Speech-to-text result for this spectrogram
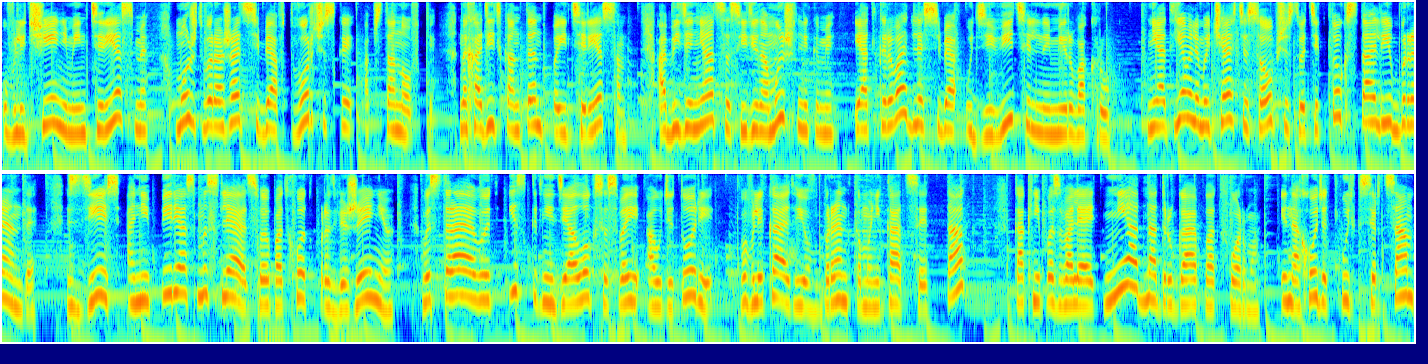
увлечениями, интересами может выражать себя в творческой обстановке, находить контент по интересам, объединяться с единомышленниками и открывать для себя удивительный мир вокруг. Неотъемлемой частью сообщества TikTok стали и бренды. Здесь они переосмысляют свой подход к продвижению, выстраивают искренний диалог со своей аудиторией, вовлекают ее в бренд коммуникации так, как не позволяет ни одна другая платформа, и находят путь к сердцам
